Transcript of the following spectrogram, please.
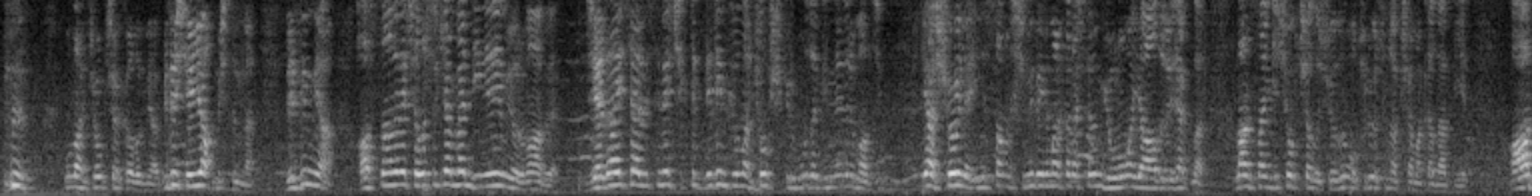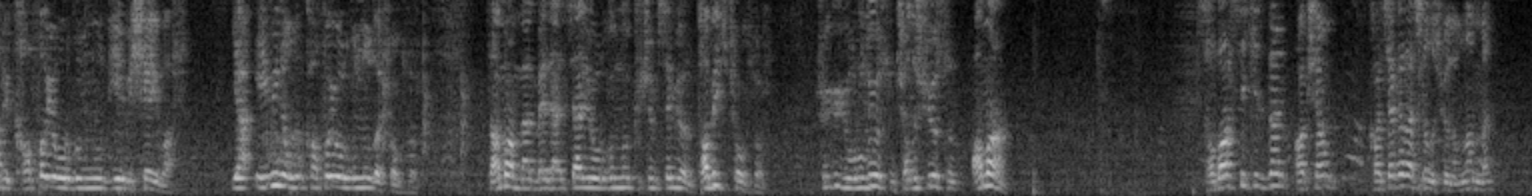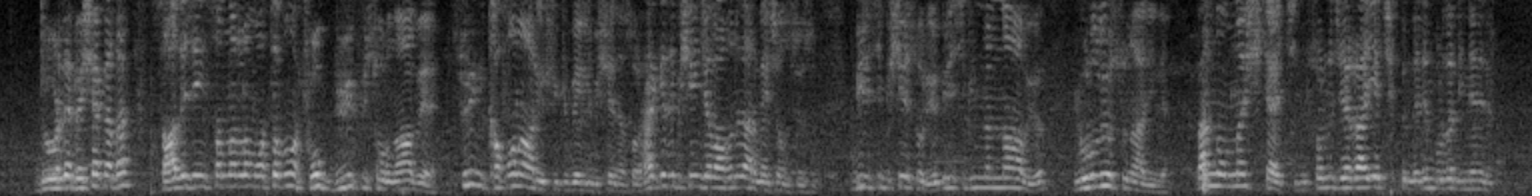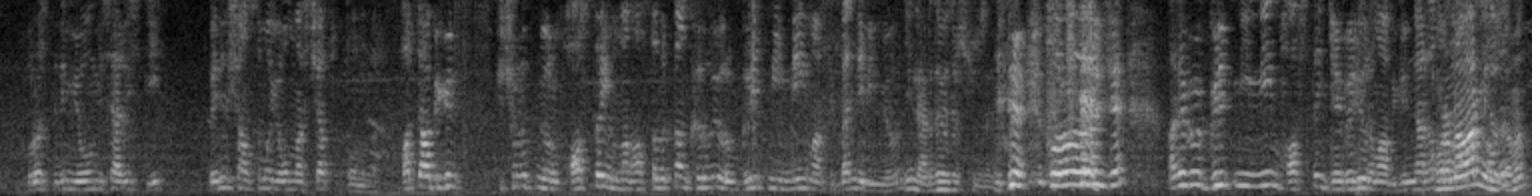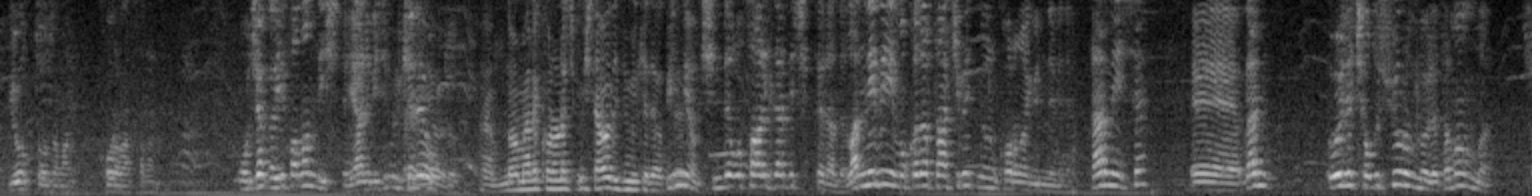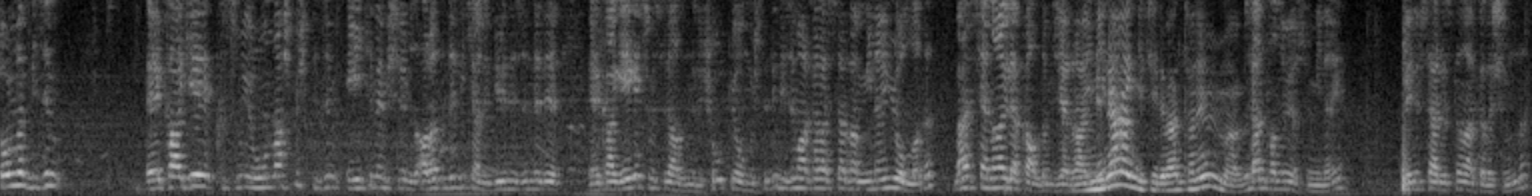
Ulan çok çakalım ya. Bir de şey yapmıştım ben. Dedim ya hastanede çalışırken ben dinlenemiyorum abi. Cerrahi servisine çıktık dedim ki ulan çok şükür burada dinlenirim azıcık. Ya şöyle insan şimdi benim arkadaşlarım yoluma yağdıracaklar. Lan sanki çok çalışıyordun oturuyorsun akşama kadar diye. Abi kafa yorgunluğu diye bir şey var. Ya emin olun kafa yorgunluğu da çok zor. Tamam ben bedensel yorgunluğu küçümsemiyorum. Tabii ki çok zor. Çünkü yoruluyorsun, çalışıyorsun ama sabah 8'den akşam kaça kadar çalışıyordum lan ben? 4'e 5'e kadar sadece insanlarla muhatap olmak çok büyük bir sorun abi. Sürekli kafan ağrıyor çünkü belli bir şeyden sonra. Herkese bir şeyin cevabını vermeye çalışıyorsun. Birisi bir şey soruyor, birisi bilmem ne yapıyor. Yoruluyorsun haliyle. Ben de ondan şikayetçiydim. Sonra cerrahiye çıktım dedim burada dinlenirim. Burası dedim yoğun bir servis değil. Benim şansıma yoğunlaşacağı tuttu onunla. Hatta bir gün hiç unutmuyorum hastayım lan hastalıktan kırılıyorum. Grip miyim neyim artık ben de bilmiyorum. İleride ölürsün zaten. Koronadan önce hani böyle grip miyim neyim hastayım geberiyorum abi günlerden Korona var mıydı o zaman? Yoktu o zaman korona falan. Ocak ayı falandı işte yani bizim ülkede yoktu. Ha, normalde korona çıkmıştı ama bizim ülkede yoktu. Bilmiyorum Çin'de o tarihlerde çıktı herhalde. Lan ne bileyim o kadar takip etmiyorum korona gündemini. Her neyse eee, ben öyle çalışıyorum böyle tamam mı? Sonra bizim EKG kısmı yoğunlaşmış. Bizim eğitim hemşiremiz aradı dedi ki hani birinizin dedi EKG'ye geçmesi lazım dedi. Çok yoğunmuş dedi. Bizim arkadaşlardan Mina'yı yolladı. Ben Sena ile kaldım cerrahide. Mina hangisiydi ben tanıyor muyum abi? Sen tanımıyorsun Mina'yı. Benim servisten arkadaşımdı.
